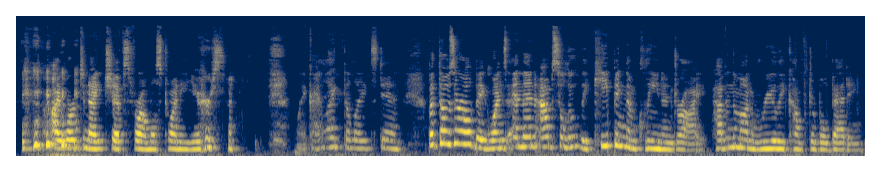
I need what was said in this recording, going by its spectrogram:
I worked night shifts for almost 20 years. like, I like the lights dim. But those are all big ones. And then, absolutely, keeping them clean and dry, having them on really comfortable bedding.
